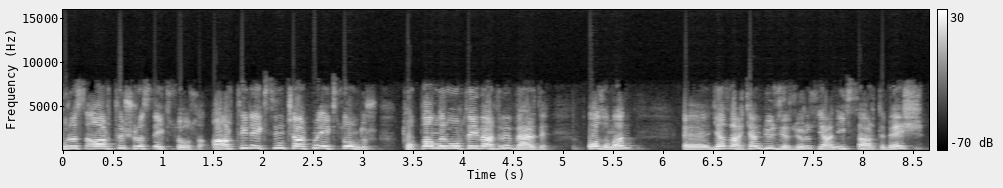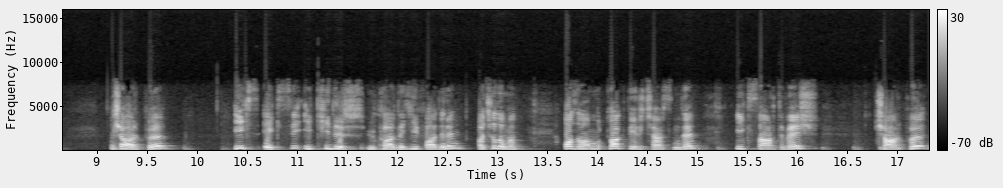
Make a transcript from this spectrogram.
Burası artı şurası eksi olsa. Artı ile eksinin çarpımı eksi 10'dur. Toplamları ortayı verdi mi? Verdi. O zaman e, yazarken düz yazıyoruz. Yani x artı 5 çarpı x eksi 2'dir yukarıdaki ifadenin açılımı. O zaman mutlak değer içerisinde x artı 5 çarpı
